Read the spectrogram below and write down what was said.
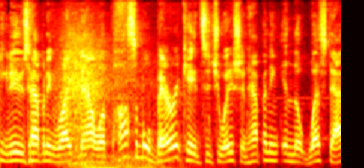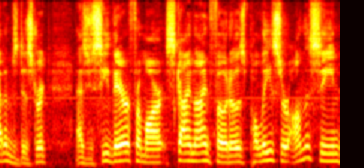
News happening right now. A possible barricade situation happening in the West Adams district. As you see there from our Sky 9 photos, police are on the scene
